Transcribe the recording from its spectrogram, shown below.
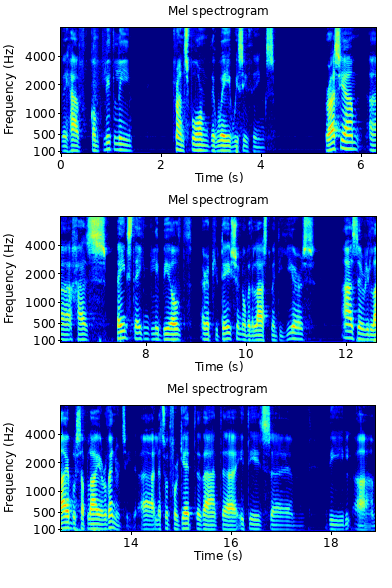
they have completely transformed the way we see things. Russia uh, has painstakingly built a reputation over the last 20 years as a reliable supplier of energy. Uh, let's not forget that uh, it is um, the um,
